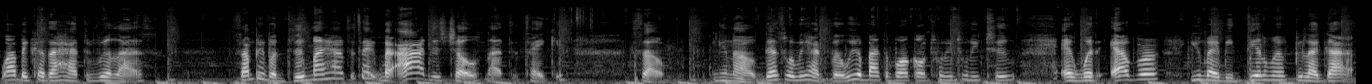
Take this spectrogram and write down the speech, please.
Why? Because I had to realize some people do might have to take, but I just chose not to take it. So, you know, that's what we have to do. We're about to walk on 2022. And whatever you may be dealing with, be like, God,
